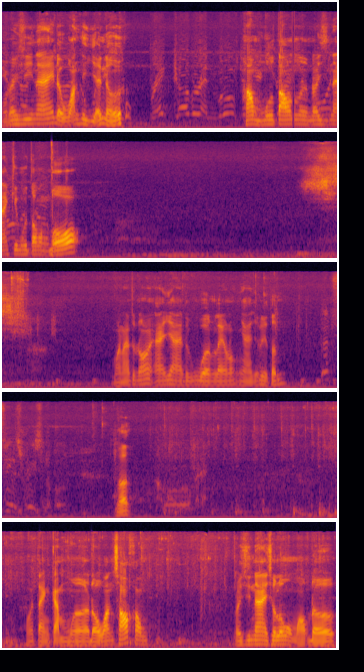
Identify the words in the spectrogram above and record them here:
Ủa, Regina với đồ One thì dễ nữa Break cover and move to không mua ton Regina kêu mua ton bằng bố. Mà nãy tôi nói ai với ai tôi cũng quên leo nó nhà chứ đi tính. Lớn. seems Hỏi tàn cầm ờ, đồ one shot không? Regina solo một một được.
